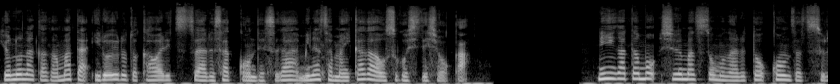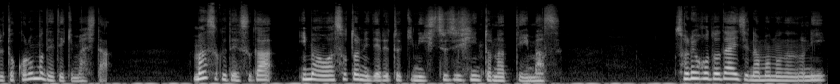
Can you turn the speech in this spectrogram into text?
世の中がまた色々と変わりつつある昨今ですが皆様いかがお過ごしでしょうか？新潟も週末ともなると混雑するところも出てきました。マスクですが今は外に出るときに必需品となっています。それほど大事なものなのに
